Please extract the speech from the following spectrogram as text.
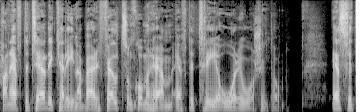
Han efterträder Karina Bergfeldt som kommer hem efter tre år i Washington. SVT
